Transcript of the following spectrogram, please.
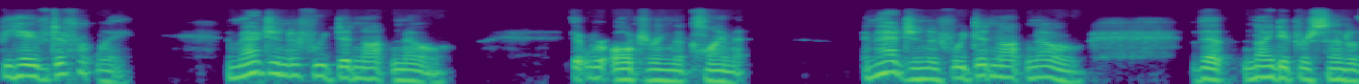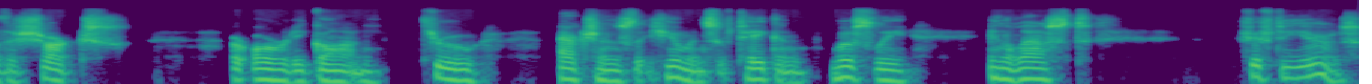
behave differently. Imagine if we did not know that we're altering the climate. Imagine if we did not know that 90% of the sharks are already gone through actions that humans have taken, mostly in the last 50 years.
